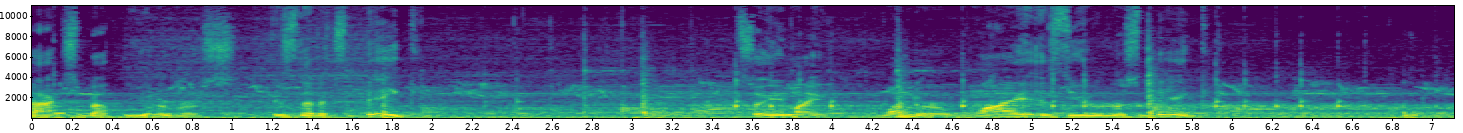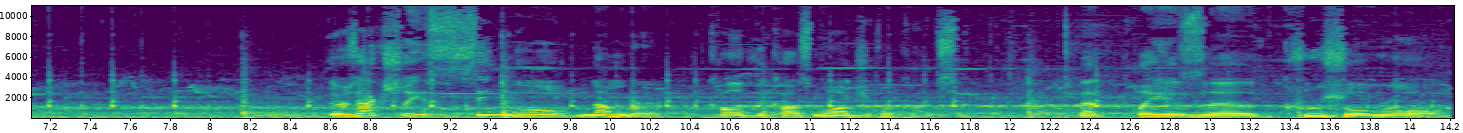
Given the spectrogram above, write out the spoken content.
Facts about the universe is that it's big. So you might wonder, why is the universe big? There's actually a single number called the cosmological constant that plays a crucial role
